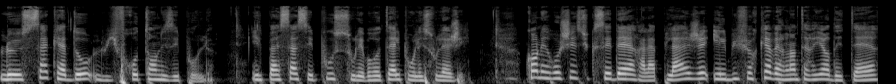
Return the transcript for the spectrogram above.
le sac à dos lui frottant les épaules. Il passa ses pouces sous les bretelles pour les soulager. Quand les rochers succédèrent à la plage, il bifurqua vers l'intérieur des terres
